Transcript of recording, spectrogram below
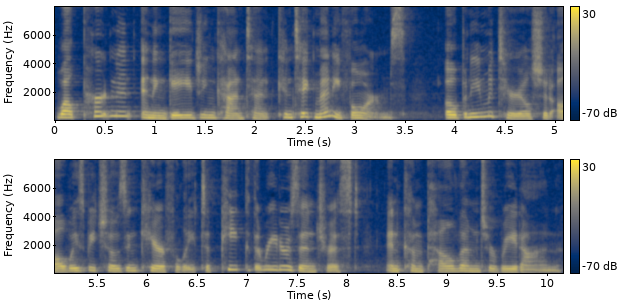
While pertinent and engaging content can take many forms, opening material should always be chosen carefully to pique the reader's interest and compel them to read on.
